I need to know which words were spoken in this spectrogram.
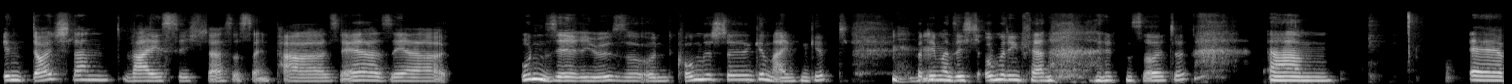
in Deutschland weiß ich, dass es ein paar sehr, sehr unseriöse und komische Gemeinden gibt, mhm. von denen man sich unbedingt fernhalten sollte. Ähm, äh,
